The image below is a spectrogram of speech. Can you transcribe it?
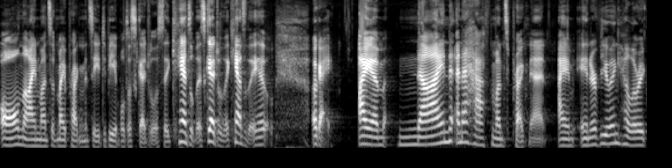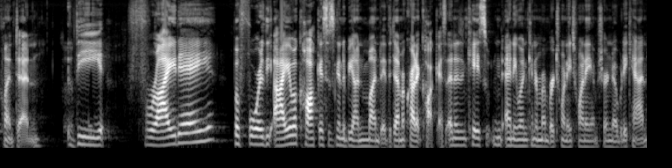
all nine months of my pregnancy to be able to schedule this. They canceled it schedule it canceled it. Okay. I am nine and a half months pregnant. I am interviewing hillary clinton. The Friday before the Iowa caucus is going to be on Monday, the Democratic caucus. And in case anyone can remember 2020, I'm sure nobody can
